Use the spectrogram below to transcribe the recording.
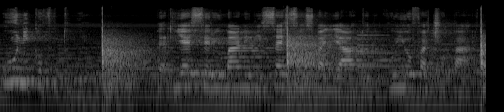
unico futuro per gli esseri umani di sesso sbagliato di cui io faccio parte.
